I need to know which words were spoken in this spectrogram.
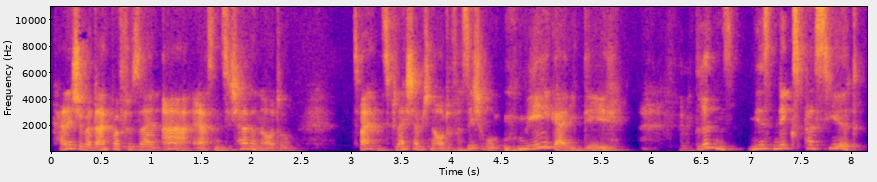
Kann ich aber dankbar für sein, ah, erstens, ich hatte ein Auto. Zweitens, vielleicht habe ich eine Autoversicherung. Mega Idee. Drittens, mir ist nichts passiert.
